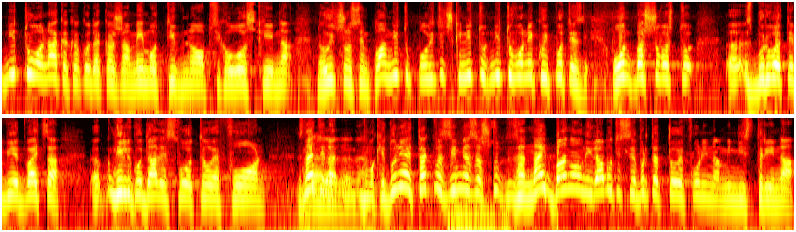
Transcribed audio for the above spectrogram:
ниту онака како да кажам емотивно, психолошки на на личностен план, ниту политички, ниту ниту во некои потези. Он баш ова што а, зборувате вие двајца, а, нели го даде својот телефон, Знаете, Да, да, да, да. Македонија е таква земја за што за најбанални работи се вртат телефони на министри, на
